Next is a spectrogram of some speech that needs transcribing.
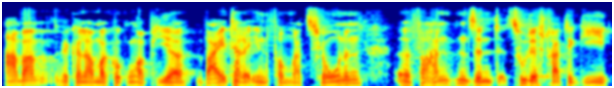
Aber wir können auch mal gucken, ob hier weitere Informationen äh, vorhanden sind zu der Strategie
